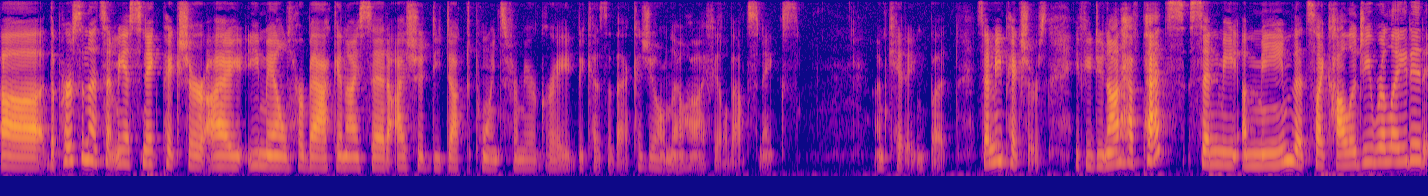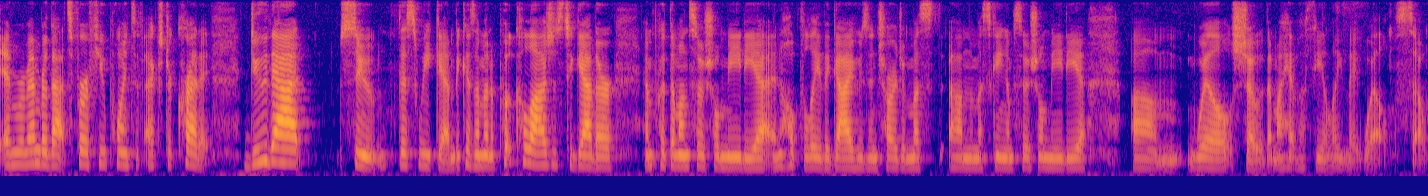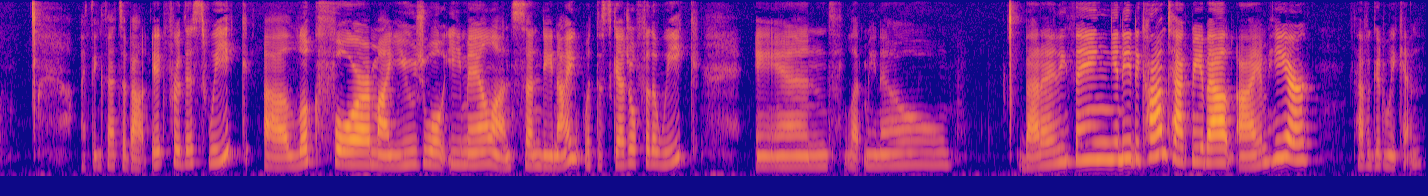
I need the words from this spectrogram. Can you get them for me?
Uh, the person that sent me a snake picture, I emailed her back and I said I should deduct points from your grade because of that, because you all know how I feel about snakes. I'm kidding, but send me pictures. If you do not have pets, send me a meme that's psychology related. And remember, that's for a few points of extra credit. Do that soon this weekend because I'm going to put collages together and put them on social media. And hopefully, the guy who's in charge of Mus- um, the Muskingum social media um, will show them. I have a feeling they will. So. I think that's about it for this week. Uh, look for my usual email on Sunday night with the schedule for the week and let me know about anything you need to contact me about, I am here. Have a good weekend.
